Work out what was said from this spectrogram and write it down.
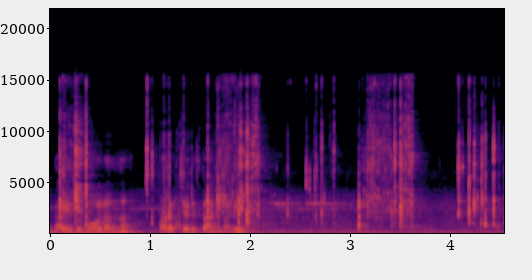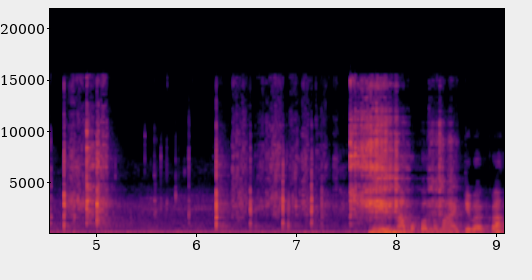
ഇതാ ഇതുപോലൊന്ന് ഉടച്ചെടുത്താൽ മതി. ഇനി ഇത് നമുക്കൊന്ന് മാറ്റി വെക്കാം.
